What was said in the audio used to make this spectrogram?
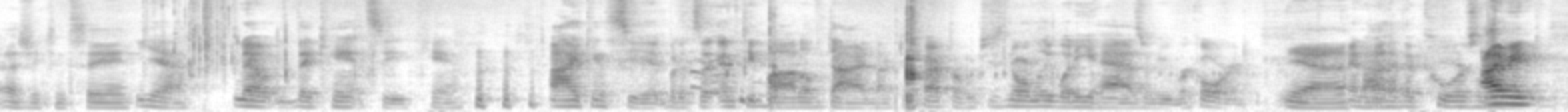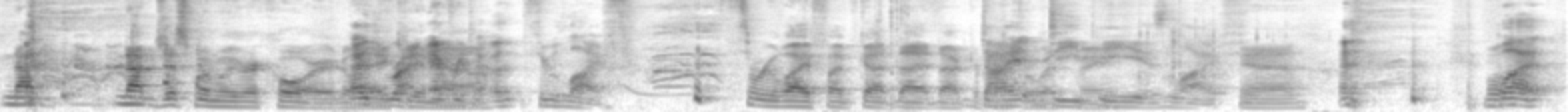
as you can see. Yeah. No, they can't see. Can I can see it, but it's an empty bottle of Diet Dr Pepper, which is normally what he has when we record. Yeah. And I have a Coors. I mean, not not just when we record. Like, right you every time uh, through life. through life, I've got Diet Dr Pepper Diet with DP me. is life. Yeah. But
